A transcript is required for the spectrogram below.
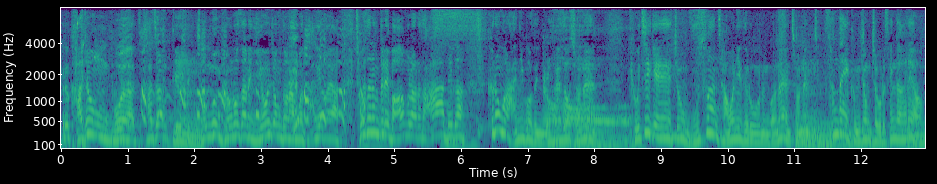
그리고 가정 뭐야 가정 그 전문 변호사는 이혼 정도는 한번 당해봐야 저 사람들의 마음을 알아서 아 내가 그런 건 아니거든요. 그래서 저는 교직에 좀 우수한 자원이 들어오는 거는 저는 상당히 긍정적으로 생각을 해요.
